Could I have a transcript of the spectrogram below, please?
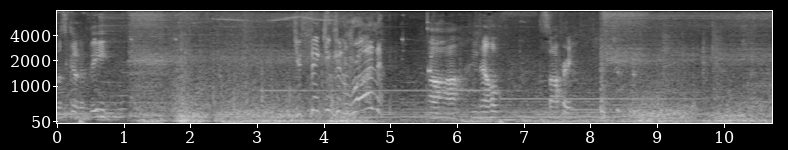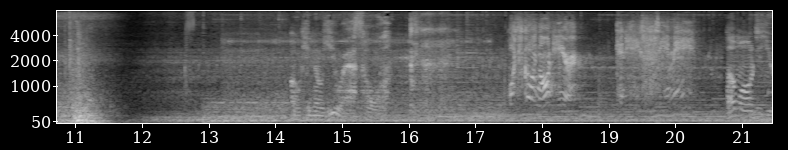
What's it gonna be? You think you can run? Uh, no. Sorry. Okino, you asshole. What's going on here? Can he see me? I'm on to you,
